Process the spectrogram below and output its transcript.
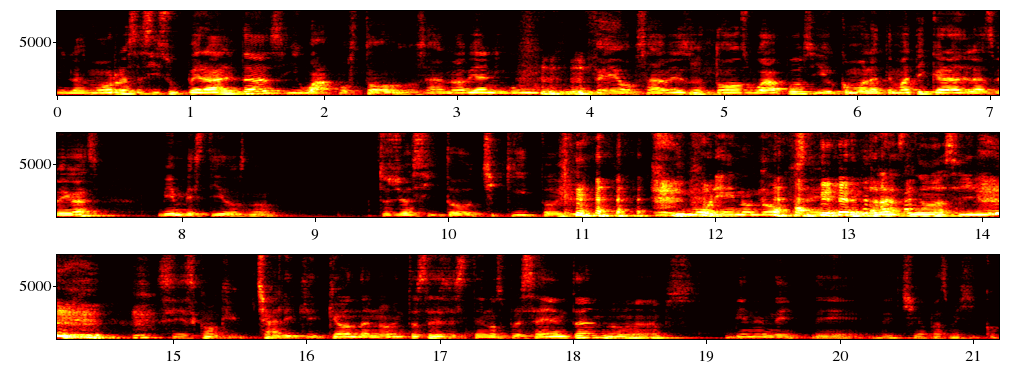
y las morras así súper altas y guapos todos, o sea, no había ningún feo, ¿sabes? Todos guapos y como la temática era de Las Vegas, bien vestidos, ¿no? Entonces yo así todo chiquito y, y moreno, ¿no? Pues entras, ¿no? Así, sí, es como que, chale, ¿qué, qué onda, no? Entonces, este, nos presentan, ¿no? Ah, pues, vienen de, de, de Chiapas, México.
